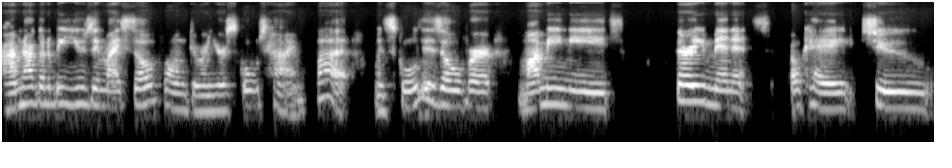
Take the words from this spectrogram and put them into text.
I'm not going to be using my cell phone during your school time. But when school is over, mommy needs 30 minutes, okay, to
